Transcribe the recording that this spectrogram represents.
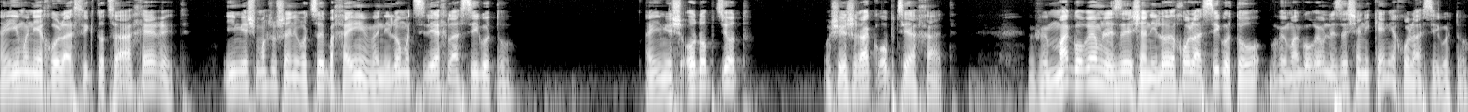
האם אני יכול להשיג תוצאה אחרת? אם יש משהו שאני רוצה בחיים ואני לא מצליח להשיג אותו, האם יש עוד אופציות? או שיש רק אופציה אחת? ומה גורם לזה שאני לא יכול להשיג אותו, ומה גורם לזה שאני כן יכול להשיג אותו?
